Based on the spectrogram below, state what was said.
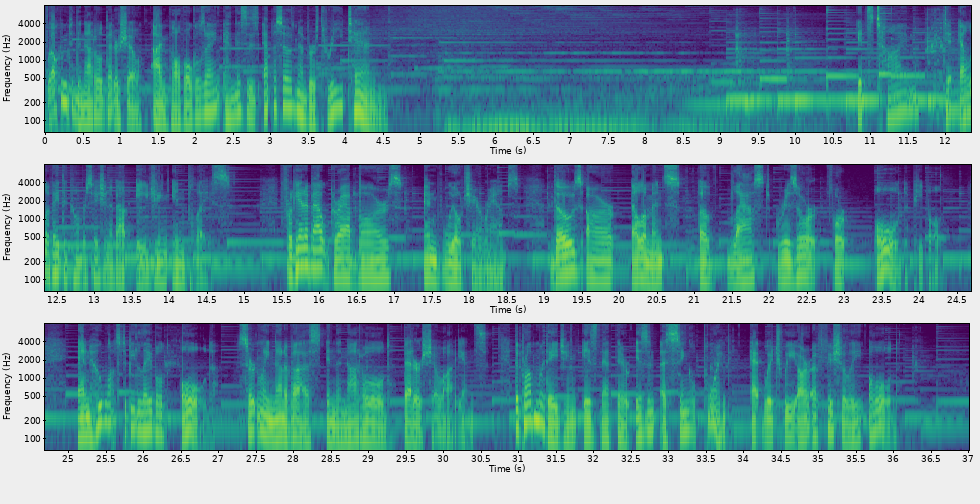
Welcome to the Not Old Better Show. I'm Paul Vogelzang, and this is episode number 310. It's time to elevate the conversation about aging in place. Forget about grab bars and wheelchair ramps. Those are elements of last resort for old people. And who wants to be labeled old? Certainly none of us in the Not Old Better Show audience. The problem with aging is that there isn't a single point at which we are officially old.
